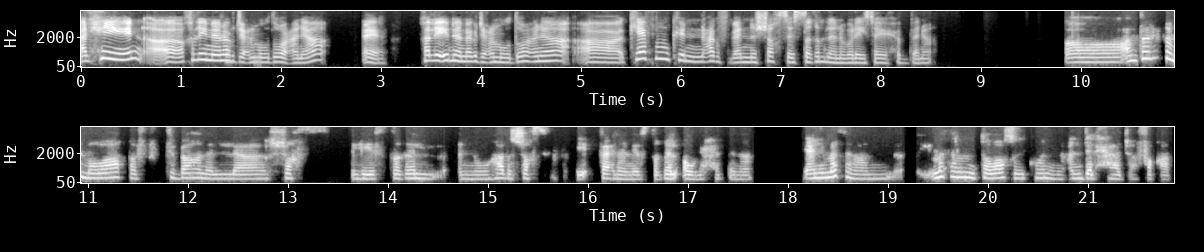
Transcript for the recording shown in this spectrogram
الحين آه، خلينا نرجع لموضوعنا. إيه خلينا نرجع لموضوعنا. آه، كيف ممكن نعرف بأن الشخص يستغلنا وليس يحبنا؟ آه عن طريق المواقف تبان ال- الشخص اللي يستغل إنه هذا الشخص فعلا يستغل أو يحبنا. يعني مثلا مثلا التواصل يكون عند الحاجة فقط.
